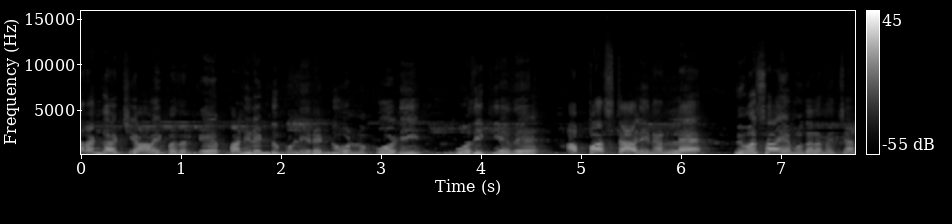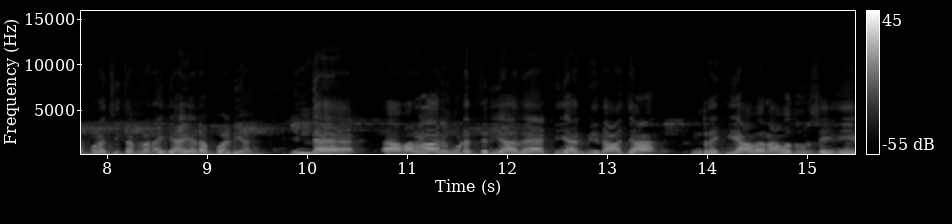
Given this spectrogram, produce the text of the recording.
அரங்காட்சியம் அமைப்பதற்கு பன்னிரெண்டு புள்ளி ரெண்டு ஒன்று கோடி ஒதுக்கியது அப்பா ஸ்டாலின் அல்ல. விவசாய முதலமைச்சர் புரட்சி தமிழர் ஐயா எடப்பாடியார். இந்த வரலாறு கூட தெரியாத டிஆர்பி ராஜா இன்றைக்கு அவர் அவதூறு செய்தியை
